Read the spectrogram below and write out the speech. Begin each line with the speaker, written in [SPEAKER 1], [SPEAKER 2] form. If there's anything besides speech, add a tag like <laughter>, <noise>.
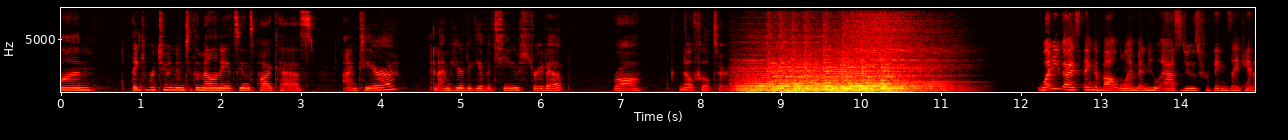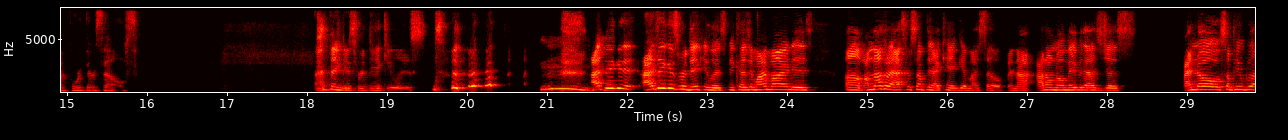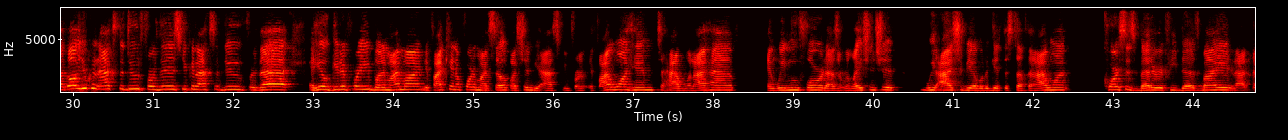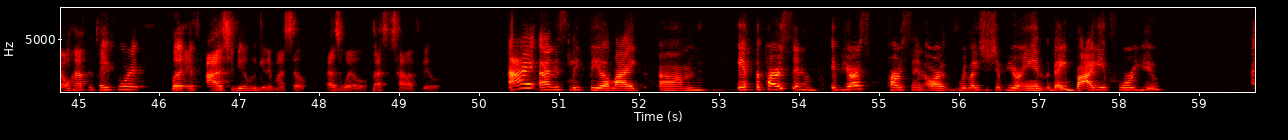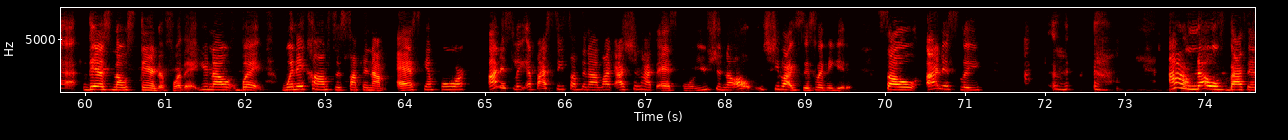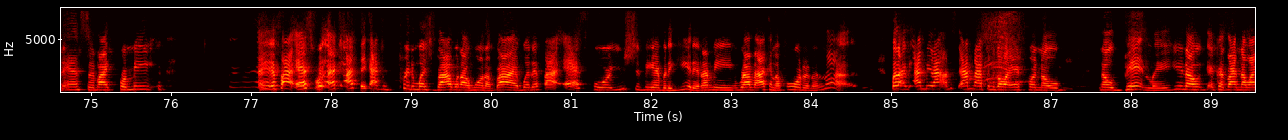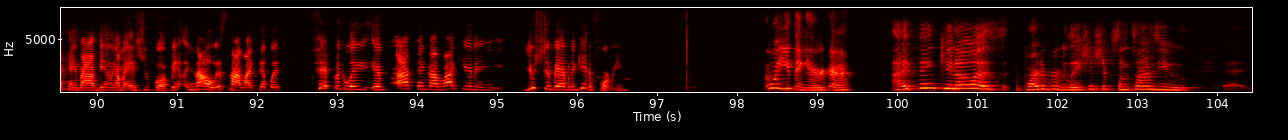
[SPEAKER 1] everyone. Thank you for tuning into the Melanate Scenes podcast. I'm Tiara, and I'm here to give it to you straight up, raw, no filter. What do you guys think about women who ask dudes for things they can't afford themselves?
[SPEAKER 2] I think it's ridiculous. <laughs> I think it. I think it's ridiculous because in my mind is um, I'm not gonna ask for something I can't get myself, and I I don't know. Maybe that's just. I know some people be like, oh, you can ask the dude for this, you can ask the dude for that, and he'll get it for you. But in my mind, if I can't afford it myself, I shouldn't be asking for it. If I want him to have what I have, and we move forward as a relationship, we I should be able to get the stuff that I want. Of course, it's better if he does buy it and I don't have to pay for it. But if I should be able to get it myself as well, that's how I feel.
[SPEAKER 3] I honestly feel like um, if the person, if your person or relationship you're in, they buy it for you, there's no standard for that, you know. But when it comes to something I'm asking for, honestly, if I see something I like, I shouldn't have to ask for. It. You should know. Oh, she likes this. Let me get it. So honestly, <sighs> I don't know about that answer. Like for me, if I ask for, I, I think I can pretty much buy what I want to buy. But if I ask for you should be able to get it. I mean, rather I can afford it or not. But I, I mean, I, I'm not going to go ask for no no Bentley, you know, because I know I can't buy a Bentley. I'm gonna ask you for a Bentley. No, it's not like that. But typically, if I think I like it, you should be able to get it for me.
[SPEAKER 1] What do you think, Erica?
[SPEAKER 4] I think you know, as part of a relationship, sometimes you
